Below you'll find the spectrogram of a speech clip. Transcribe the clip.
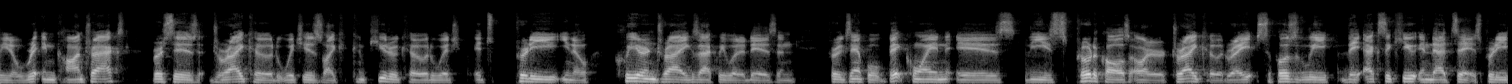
you know written contracts, versus dry code, which is like computer code, which it's pretty you know clear and dry exactly what it is. And for example, Bitcoin is these protocols are dry code, right? Supposedly they execute and that's it. It's pretty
